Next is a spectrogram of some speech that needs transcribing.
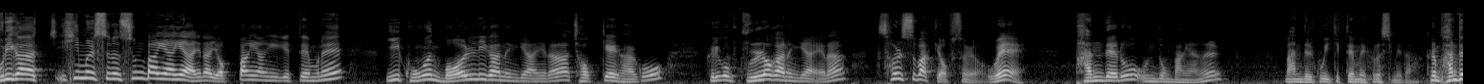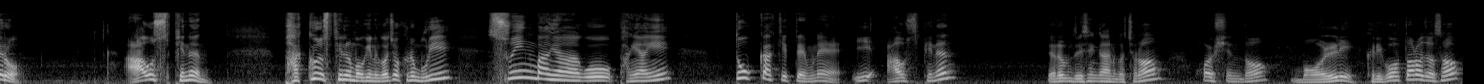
우리가 힘을 쓰는 순방향이 아니라 역방향이기 때문에 이 공은 멀리 가는 게 아니라 적게 가고 그리고 굴러가는 게 아니라 설 수밖에 없어요. 왜? 반대로 운동 방향을 만들고 있기 때문에 그렇습니다. 그럼 반대로 아웃스핀은 밖으로 스핀을 먹이는 거죠. 그럼 우리 스윙 방향하고 방향이 똑같기 때문에 이 아웃스핀은 여러분들이 생각하는 것처럼 훨씬 더 멀리 그리고 떨어져서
